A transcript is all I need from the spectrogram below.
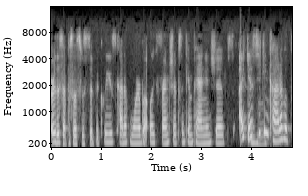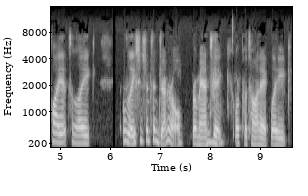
or this episode specifically is kind of more about like friendships and companionships. I guess you Mhm. can kind of apply it to like relationships in general, romantic or platonic. Like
